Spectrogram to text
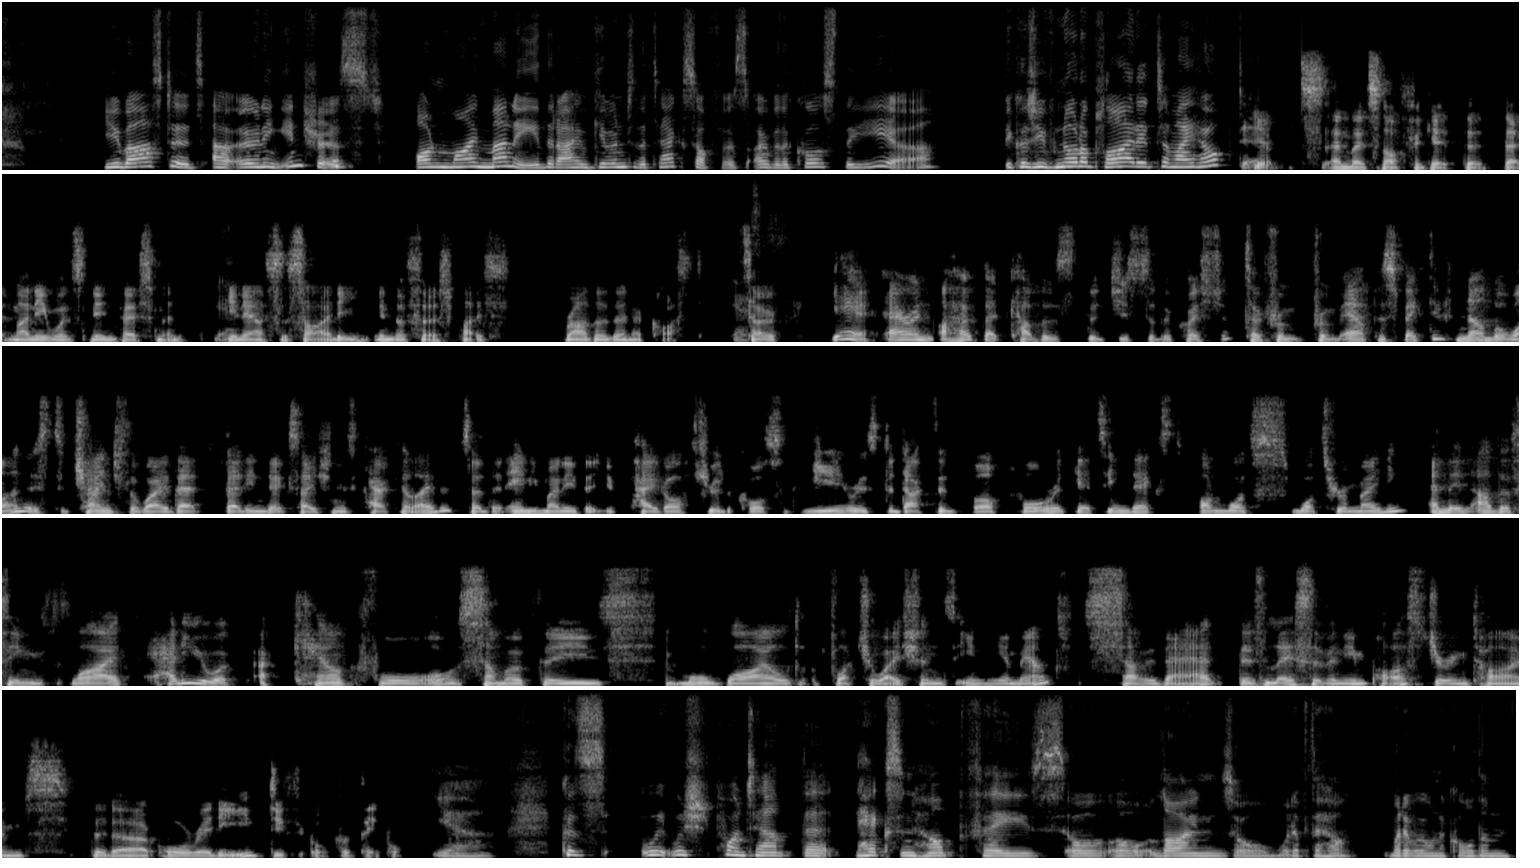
you bastards are earning interest on my money that I have given to the tax office over the course of the year because you've not applied it to my help debt. Yep. And let's not forget that that money was an investment yeah. in our society in the first place rather than a cost. Yes. So yeah, Aaron, I hope that covers the gist of the question. So from, from our perspective, number one is to change the way that that indexation is calculated so that any money that you've paid off through the course of the year is deducted before it gets indexed on what's, what's remaining. And then other things like how do you account for some of these more wild fluctuations in the amount so that there's less of an impost during times that are already difficult for people? Yeah. Because we, we should point out that HECS and help fees or, or loans or whatever the hell, whatever we want to call them,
